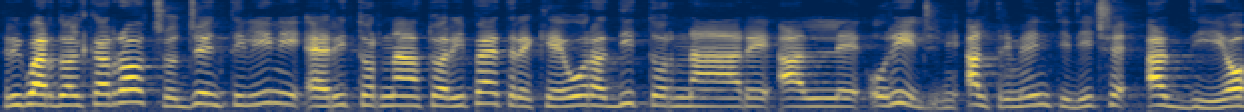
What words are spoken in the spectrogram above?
Riguardo al carroccio, Gentilini è ritornato a ripetere che è ora di tornare alle origini, altrimenti dice addio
